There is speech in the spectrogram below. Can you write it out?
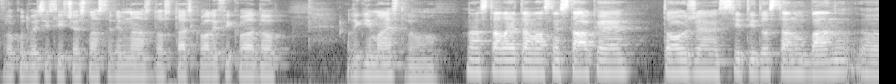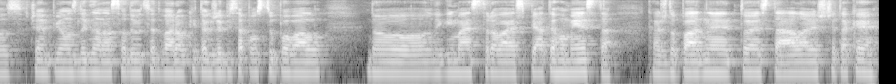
v roku 2016-17 dostať, kvalifikovať do Ligy majstrov. No. no a stále je tam vlastne v stávke to, že City dostanú ban e, z Champions League na nasledujúce dva roky, takže by sa postupoval do Ligy majstrov aj z 5. miesta. Každopádne to je stále ešte také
